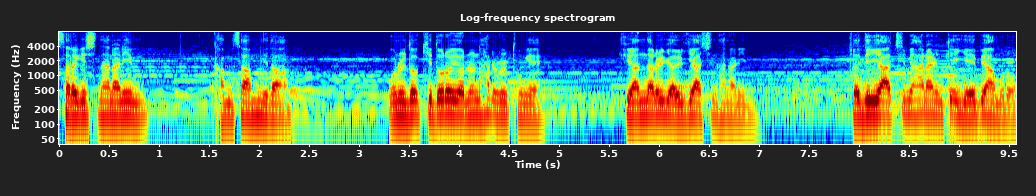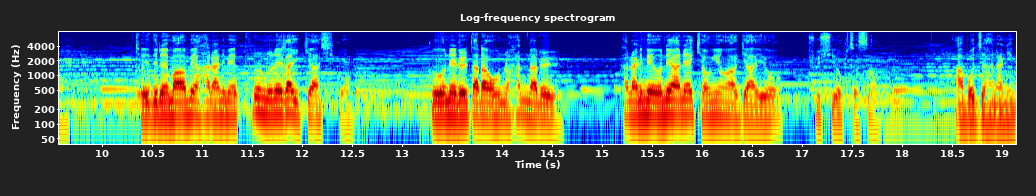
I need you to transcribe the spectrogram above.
살아계신 하나님 감사합니다. 오늘도 기도로 여는 하루를 통해 귀한 날을 열게 하신 하나님 저희들이 아침에 하나님께 예배함으로 저희들의 마음에 하나님의 푸른 은혜가 있게 하시고 그 은혜를 따라 오늘 한 날을 하나님의 은혜 안에 경영하게 하여 주시옵소서. 아버지 하나님,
